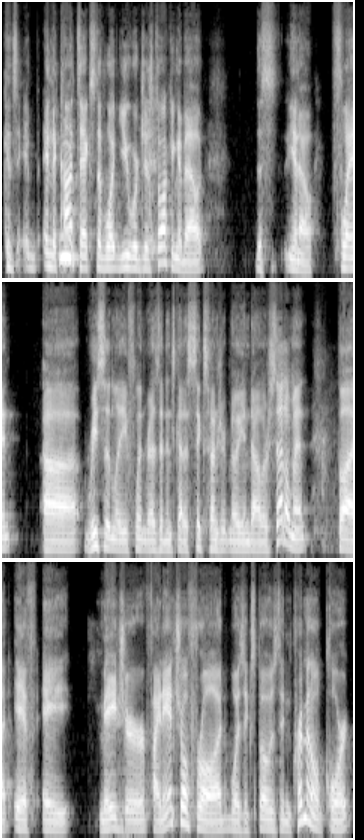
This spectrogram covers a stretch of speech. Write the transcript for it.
because in the mm. context of what you were just talking about, this, you know, Flint uh, recently, Flint residents got a $600 million settlement. But if a major financial fraud was exposed in criminal court,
